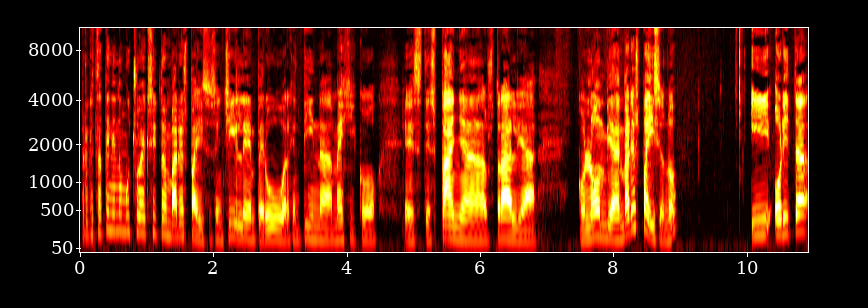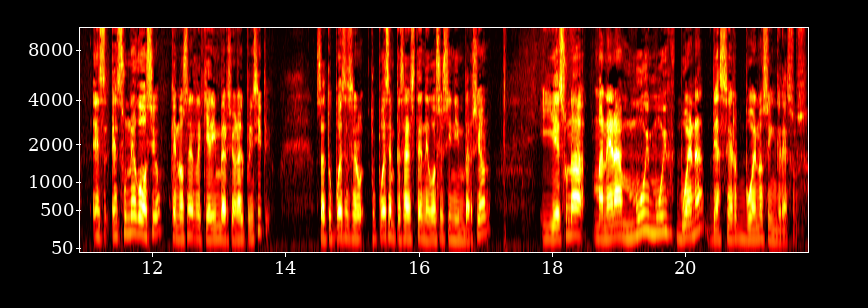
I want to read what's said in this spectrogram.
pero que está teniendo mucho éxito en varios países, en Chile, en Perú, Argentina, México, este, España, Australia, Colombia, en varios países, ¿no? Y ahorita es, es un negocio que no se requiere inversión al principio. O sea, tú puedes, hacer, tú puedes empezar este negocio sin inversión y es una manera muy, muy buena de hacer buenos ingresos.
